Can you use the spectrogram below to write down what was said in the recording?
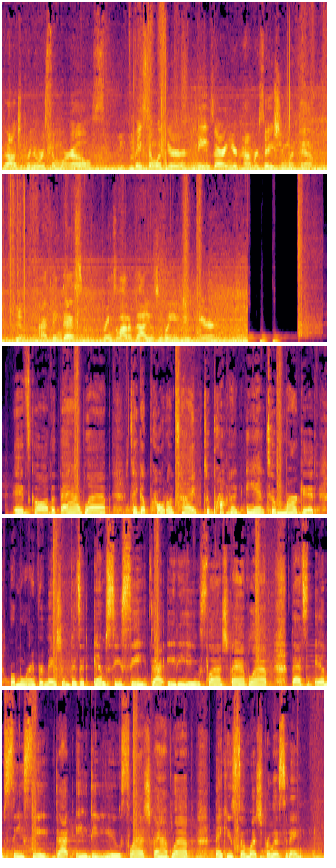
the entrepreneur somewhere else mm-hmm. based on what their needs are in your conversation with them. Yeah. I think that brings a lot of value to what you do here. It's called the Fab Lab. Take a prototype to product and to market. For more information, visit mcc.edu slash fablab. That's mcc.edu slash fablab. Thank you so much for listening.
